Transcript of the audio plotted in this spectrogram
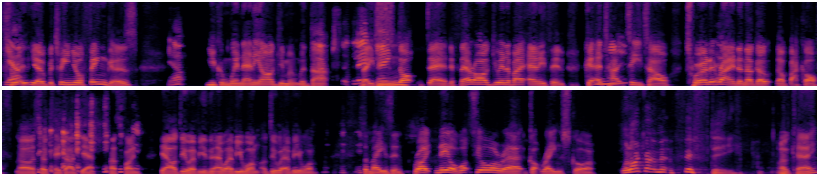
through, Yeah. you know, between your fingers, Yep. You can win any argument with that. They Absolutely. stop dead if they're arguing about anything. Get a tight Mhm. tea towel, twirl it Yeah. round, and they'll go. They'll back off. No, it's okay, Dad. Yeah, that's fine. Yeah, I'll do whatever you whatever you want. I'll do whatever you want. It's amazing. Right, Neil, what's your uh, got range score? Well, I got him at 50 Okay.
